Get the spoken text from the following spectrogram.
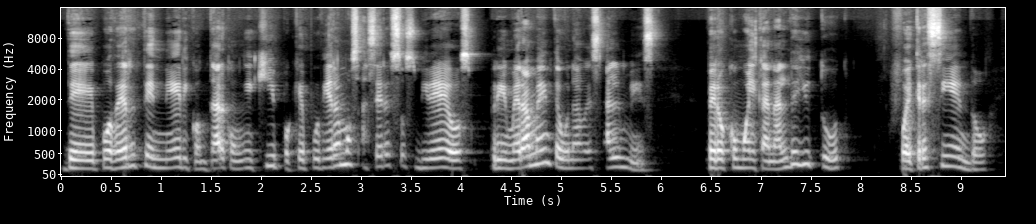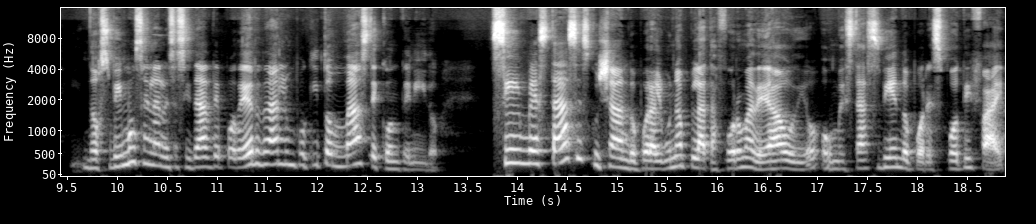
de poder tener y contar con un equipo que pudiéramos hacer esos videos primeramente una vez al mes, pero como el canal de YouTube fue creciendo, nos vimos en la necesidad de poder darle un poquito más de contenido. Si me estás escuchando por alguna plataforma de audio o me estás viendo por Spotify,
